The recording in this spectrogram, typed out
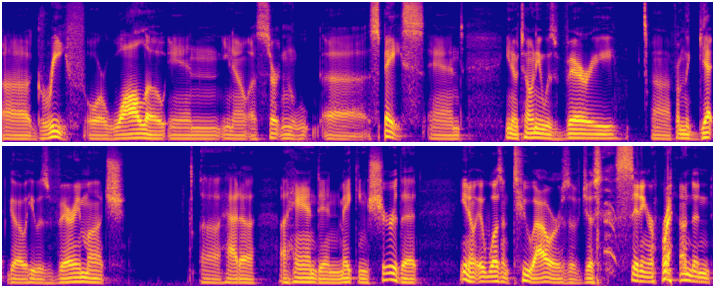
uh, grief or wallow in, you know, a certain uh, space. And, you know, Tony was very, uh, from the get go, he was very much uh, had a, a hand in making sure that you know, it wasn't two hours of just sitting around and,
